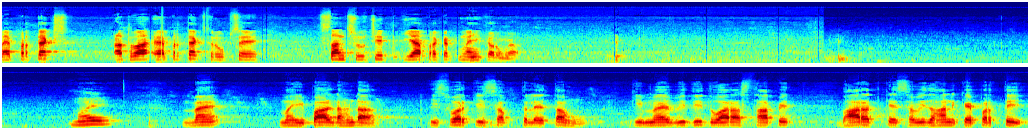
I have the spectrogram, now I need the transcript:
मैं प्रत्यक्ष अथवा अप्रत्यक्ष रूप से संसूचित या प्रकट नहीं करूँगा। मैं मैं महिपाल ढांडा ईश्वर की शपथ लेता हूँ कि मैं विधि द्वारा स्थापित भारत के संविधान के प्रति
